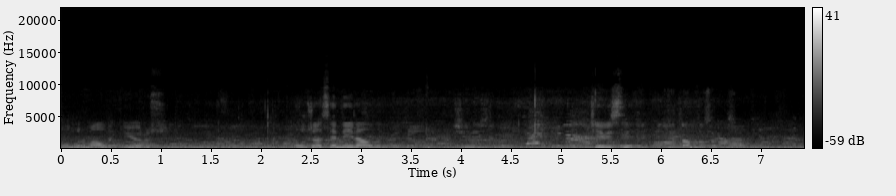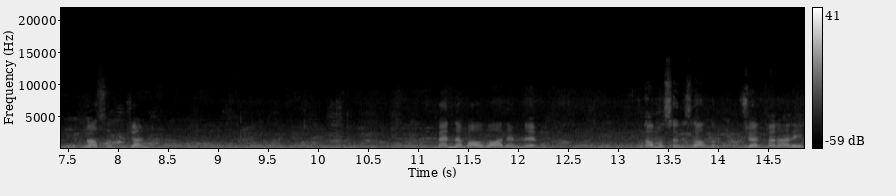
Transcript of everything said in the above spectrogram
Dondurma aldık, yiyoruz. Olcan sen neyini aldın? Cevizli böyle. Cevizli. Bir damla sakız. Nasıl? Güzel mi? Ben de bal bademle damla sakızlı aldım. Güzel, fena değil.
